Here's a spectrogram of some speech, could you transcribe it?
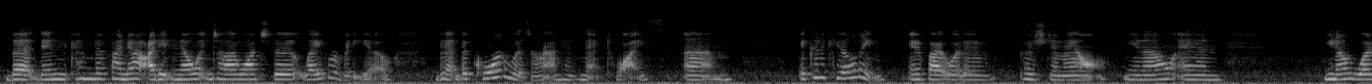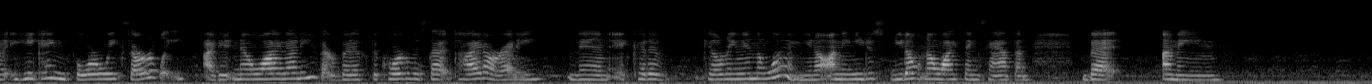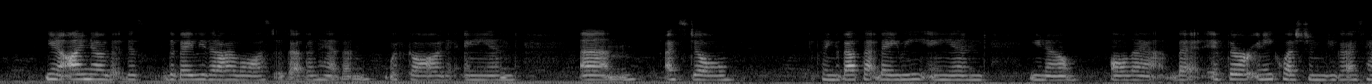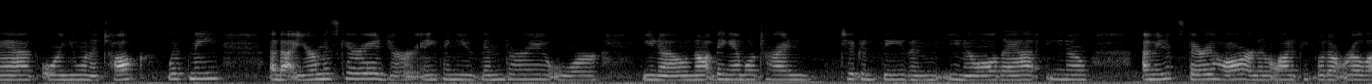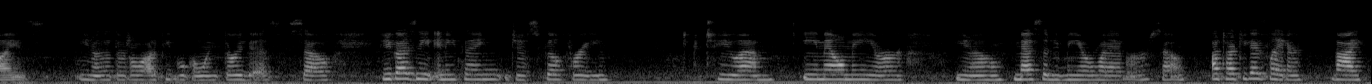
but then come to find out, I didn't know it until I watched the labor video that the cord was around his neck twice. Um, it could have killed him if I would have pushed him out, you know, and you know what he came four weeks early. I didn't know why that either but if the cord was that tight already then it could have killed him in the womb you know? I mean you just you don't know why things happen. But i mean you know i know that this the baby that i lost is up in heaven with god and um i still think about that baby and you know all that. But if there are any questions you guys have or you want to talk with me about your miscarriage or anything you've been through or you know not being able to try to conceive and you know all that you know i mean it's very hard and a lot of people don't realize you know that there's a lot of people going through this. So if you guys need anything just feel free to um, email me or you know message me or whatever. So i'll talk to you guys later. Bye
